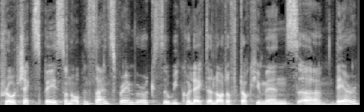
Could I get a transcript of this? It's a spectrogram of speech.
project space on open science framework, so we collect a lot of documents uh, there,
